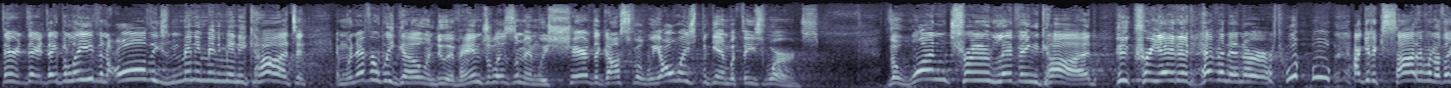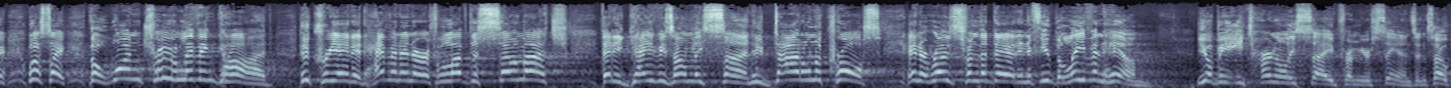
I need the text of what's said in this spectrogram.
they're, they believe in all these many, many, many gods. And, and whenever we go and do evangelism and we share the gospel, we always begin with these words the one true living God who created heaven and earth. Woo-hoo. I get excited when I think, we'll say, the one true living God who created heaven and earth loved us so much that he gave his only son who died on a cross and arose from the dead. And if you believe in him, you'll be eternally saved from your sins. And so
